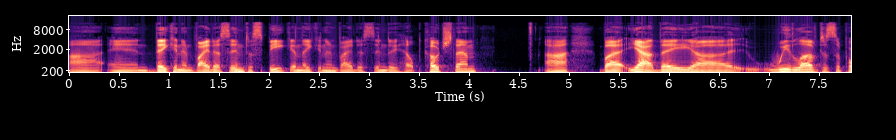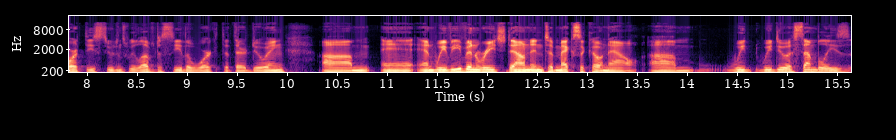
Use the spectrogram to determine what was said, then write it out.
Uh, and they can invite us in to speak, and they can invite us in to help coach them. Uh, but yeah, they uh, we love to support these students. We love to see the work that they're doing, um, and, and, we've even reached down into Mexico now. Um, we we do assemblies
